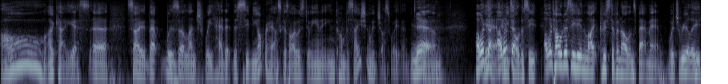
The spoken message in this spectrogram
Oh, okay, yes. Uh, so that was a lunch we had at the Sydney Opera House because I was doing it in conversation with Joss Whedon. Yeah. Um, I wanted yeah, to. I wanted to. told us he told us he didn't like Christopher Nolan's Batman, which really,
